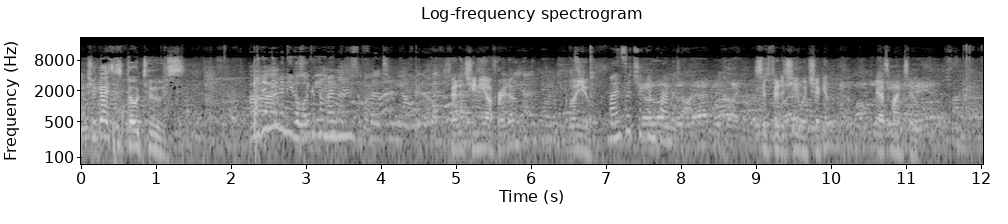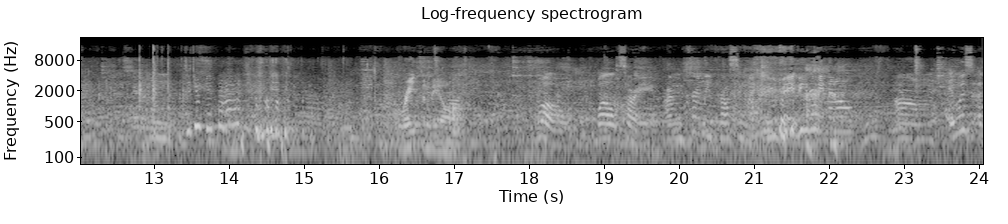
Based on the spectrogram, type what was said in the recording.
What's your guys' go-tos? We didn't even need to look at the menus, but fettuccine alfredo. Fettuccine Alfredo? What about you? mine's the chicken parmesan. Sit fettuccine with chicken? Yeah, that's mine too. Did you get that? Rate the meal. Whoa. Well, sorry. I'm currently processing my food baby right now. Um, it was a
